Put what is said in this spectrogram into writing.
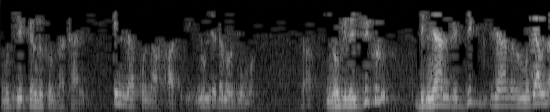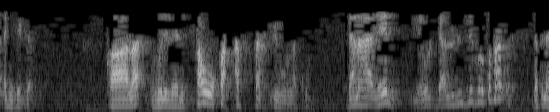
mu jéggal na suñu bakkaar yi inna kunna xaatiin ñun de danoo juumoon waaw noo ngi lay jéggalu di ñaan nga jég ñaanal mu jàll ak njéggal qaala mu ne leen sawfa astaxfiru lakum danaa leen yow daal lu jéggalu ko sànq daf ne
